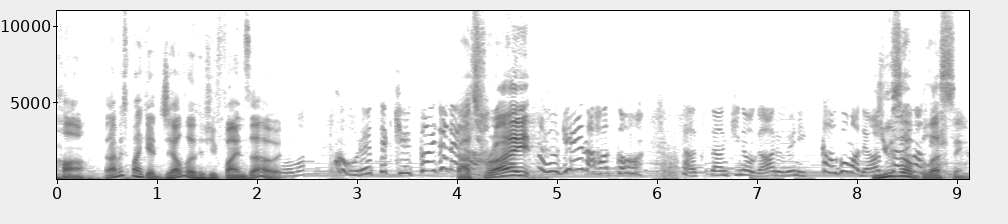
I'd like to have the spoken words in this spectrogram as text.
Huh. Ramus might get jealous if she finds out. That's right. Use a blessing.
